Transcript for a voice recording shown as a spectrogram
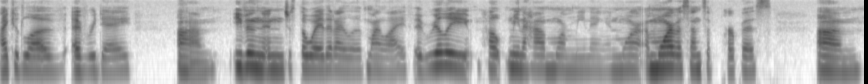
I could love every day, um, even in just the way that I live my life, it really helped me to have more meaning and more more of a sense of purpose. Um,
